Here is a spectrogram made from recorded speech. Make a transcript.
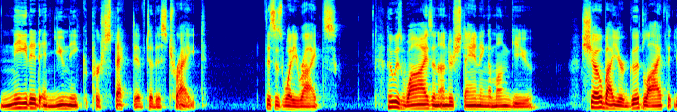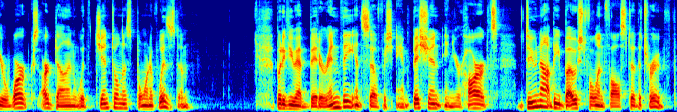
needed and unique perspective to this trait. This is what he writes Who is wise and understanding among you? Show by your good life that your works are done with gentleness born of wisdom. But if you have bitter envy and selfish ambition in your hearts, do not be boastful and false to the truth.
